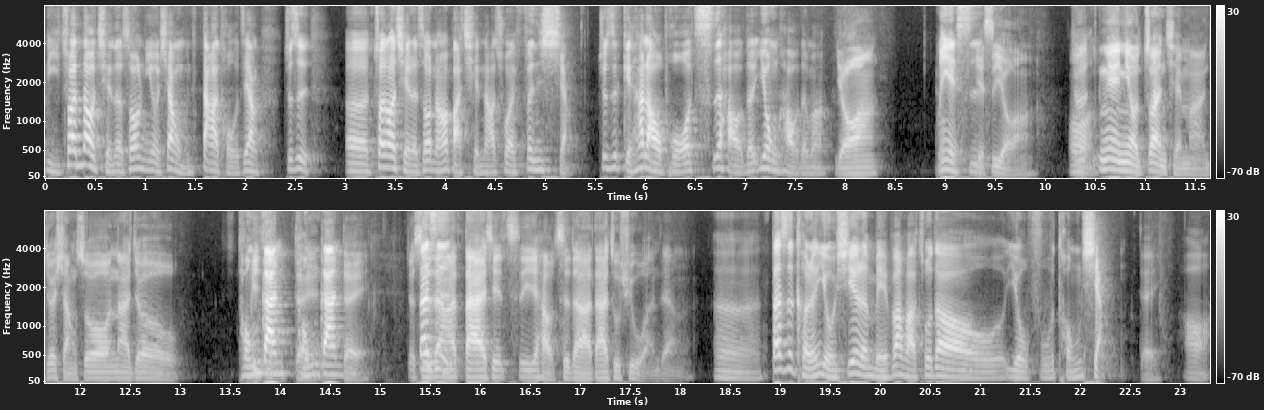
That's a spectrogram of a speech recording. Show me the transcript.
你赚到钱的时候，你有像我们大头这样，就是呃赚到钱的时候，然后把钱拿出来分享，就是给他老婆吃好的用好的吗？有啊，你也是，也是有啊，就因为你有赚钱嘛，就想说那就同甘同甘，对。就是让他带一些吃一些好吃的啊，大家出去玩这样。嗯，但是可能有些人没办法做到有福同享。对，哦，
